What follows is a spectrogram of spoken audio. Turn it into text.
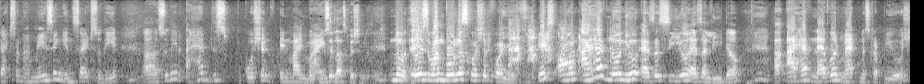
That's an amazing insight, Sudhir. Uh, Sudhir, I had this question in my mind. You said last question, Ritesh. No, there is one bonus question for you. It's on. I have known you as a CEO, as a leader. Uh, I have never met Mr. Piyush.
